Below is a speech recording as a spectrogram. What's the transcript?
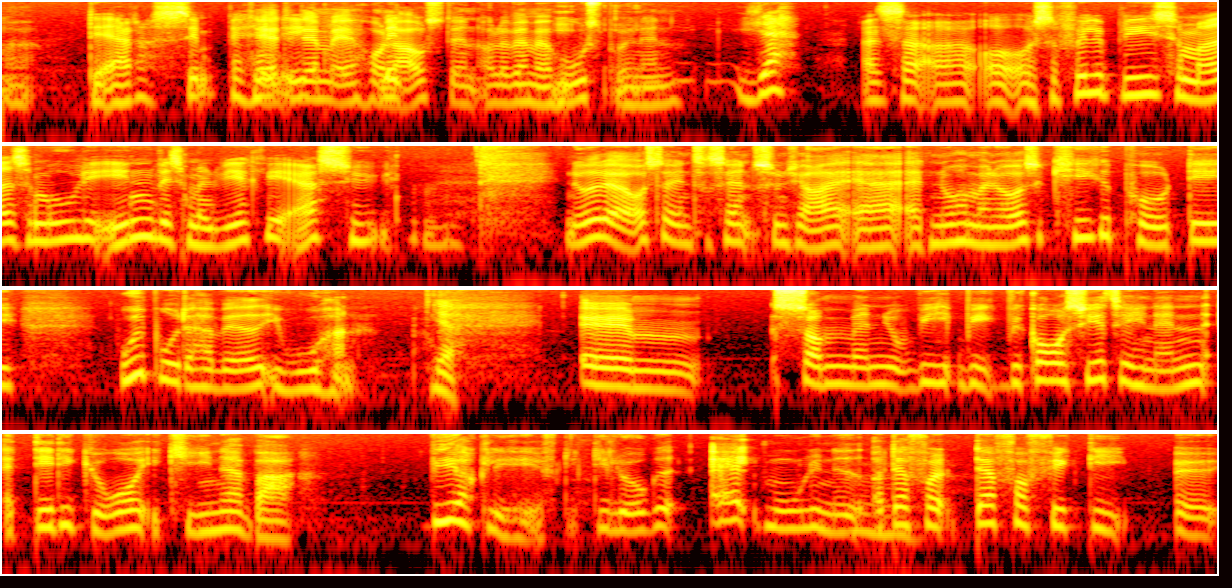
Ja. Det er der simpelthen ikke. Det er det der med at holde men, afstand og lade være med at hoste på hinanden. Ja, altså, og, og selvfølgelig blive så meget som muligt inden, hvis man virkelig er syg. Mm. noget, der også er interessant, synes jeg, er, at nu har man jo også kigget på det udbrud, der har været i Wuhan. Ja. Øhm, som man jo, vi, vi, vi går og siger til hinanden, at det, de gjorde i Kina, var virkelig hæftigt. De lukkede alt muligt ned, mm. og derfor, derfor fik de øh,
